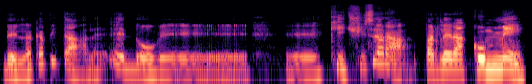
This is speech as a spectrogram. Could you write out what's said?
della capitale e dove eh, chi ci sarà parlerà con me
